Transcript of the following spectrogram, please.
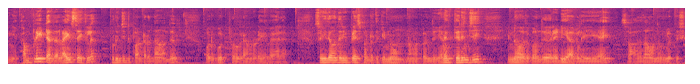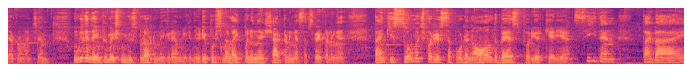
நீங்கள் கம்ப்ளீட் அந்த லைஃப் சைக்கிளை புரிஞ்சுட்டு பண்ணுறது தான் வந்து ஒரு குட் ப்ரோக்ராமருடைய வேலை. ஸோ இதை வந்து ரீப்ளேஸ் பண்ணுறதுக்கு இன்னும் நமக்கு வந்து எனக்கு தெரிஞ்சு இன்னும் அதுக்கு வந்து ரெடி ஆகலை ஏஐ ஸோ அதை தான் வந்து உங்களுக்கு ஷேர் பண்ண நினச்சேன். உங்களுக்கு இந்த இன்ஃபர்மேஷன் யூஸ்ஃபுல்லாக இருக்கும்னு நினைக்கிறேன். உங்களுக்கு இந்த வீடியோ பிடிச்சினா லைக் பண்ணுங்கள் ஷேர் பண்ணுங்கள் சப்ஸ்கிரைப் பண்ணுங்கள் thank you so much for your support and all the best for your career see then bye bye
